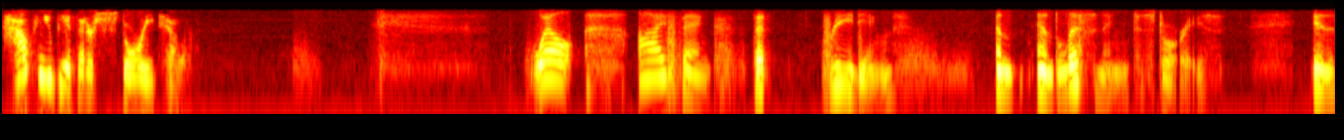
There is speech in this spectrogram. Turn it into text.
how can you be a better storyteller? Well, I think that reading and and listening to stories is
